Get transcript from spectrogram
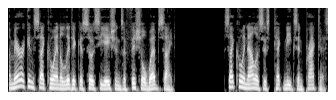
American Psychoanalytic Association's official website Psychoanalysis – Techniques and Practice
